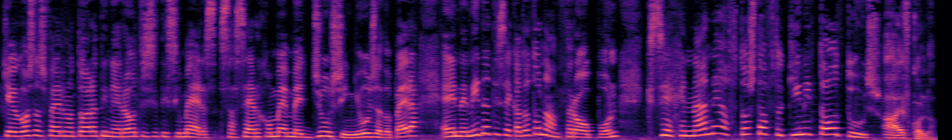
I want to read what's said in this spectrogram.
Και εγώ σας φέρνω τώρα την ερώτηση της ημέρας. Σας έρχομαι με juicy news εδώ πέρα. 90% των ανθρώπων ξεχνάνε αυτό στο αυτοκίνητό τους. Α, εύκολο.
